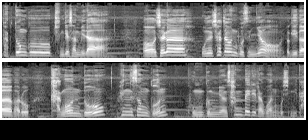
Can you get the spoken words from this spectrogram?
박동국 중개사입니다. 어, 제가 오늘 찾아온 곳은요. 여기가 바로 강원도 횡성군 공금면 삼벨이라고 하는 곳입니다.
